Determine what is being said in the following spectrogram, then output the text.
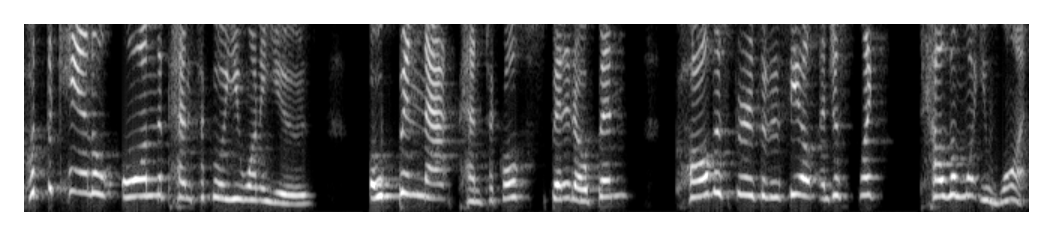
put the candle on the pentacle you want to use, open that pentacle, spin it open, call the spirits of the seal and just like tell them what you want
